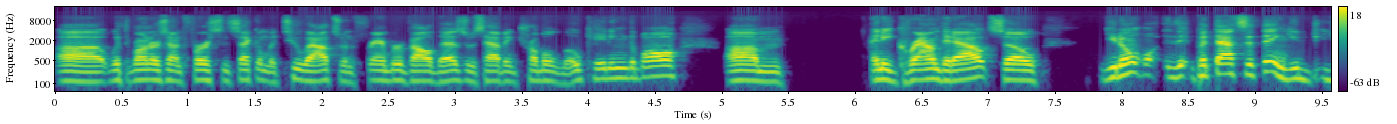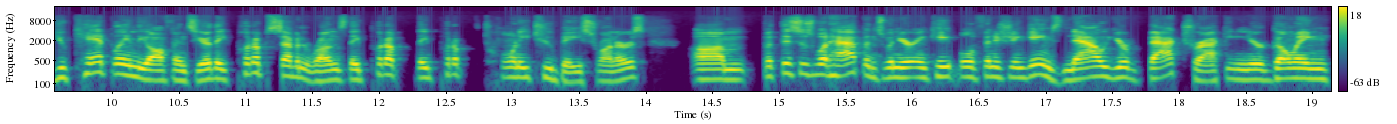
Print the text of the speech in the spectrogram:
uh, with runners on first and second with two outs when Framber Valdez was having trouble locating the ball. Um, and he grounded out. So you don't but that's the thing. You you can't blame the offense here. They put up seven runs, they put up they put up 22 base runners. Um, but this is what happens when you're incapable of finishing games. Now you're backtracking, you're going.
